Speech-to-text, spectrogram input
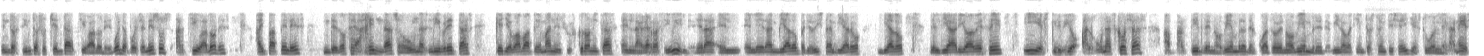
en 280 archivadores. Bueno, pues en esos archivadores hay papeles de 12 agendas o unas libretas que llevaba Pemán en sus crónicas en la guerra civil. Era, él, él era enviado, periodista enviado, enviado del diario ABC y escribió algunas cosas a partir de noviembre, del 4 de noviembre de 1936 y estuvo en Leganés.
